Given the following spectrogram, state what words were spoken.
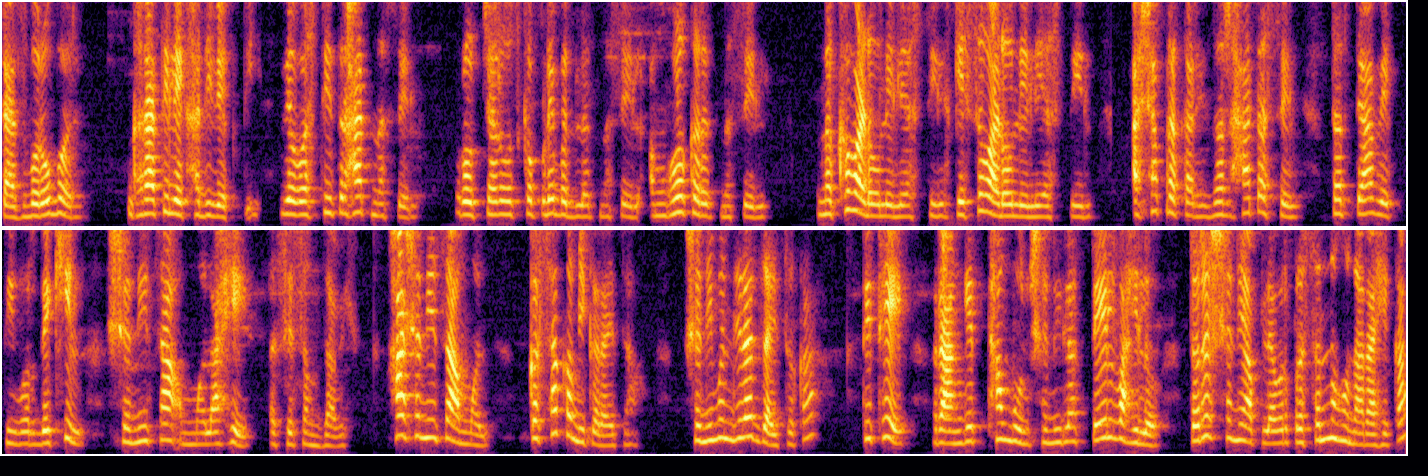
त्याचबरोबर घरातील एखादी व्यक्ती व्यवस्थित राहत नसेल रोजच्या रोज कपडे बदलत नसेल आंघोळ करत नसेल नख वाढवलेले असतील केस वाढवलेली असतील अशा प्रकारे जर राहत असेल तर त्या व्यक्तीवर देखील शनीचा अंमल आहे असे समजावे. हा शनीचा अंमल कसा कमी करायचा? शनी मंदिरात जायचं का? तिथे रांगेत थांबून शनीला तेल वाहिलं तरच शनी आपल्यावर प्रसन्न होणार आहे का?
